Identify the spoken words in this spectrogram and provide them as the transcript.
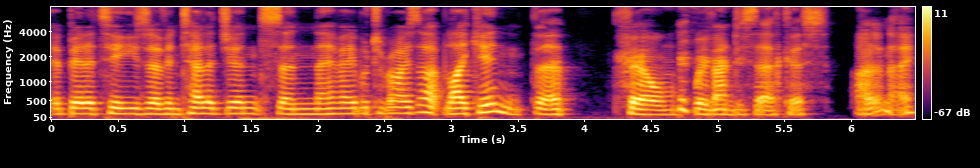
abilities of intelligence, and they're able to rise up, like in the film with Andy Serkis. I don't know.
